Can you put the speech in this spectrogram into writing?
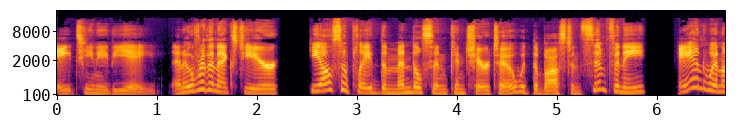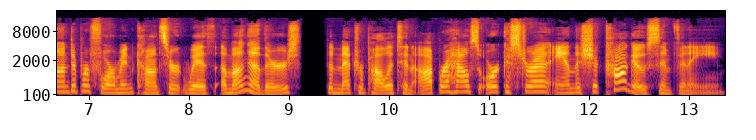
1888, and over the next year, he also played the Mendelssohn Concerto with the Boston Symphony and went on to perform in concert with, among others, the Metropolitan Opera House Orchestra and the Chicago Symphony.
